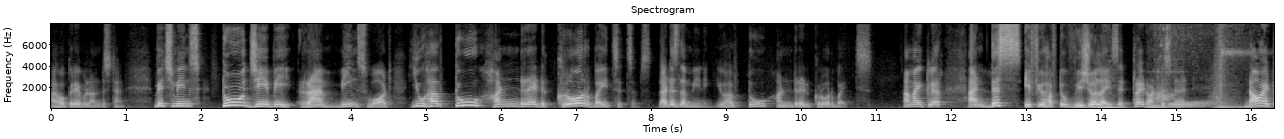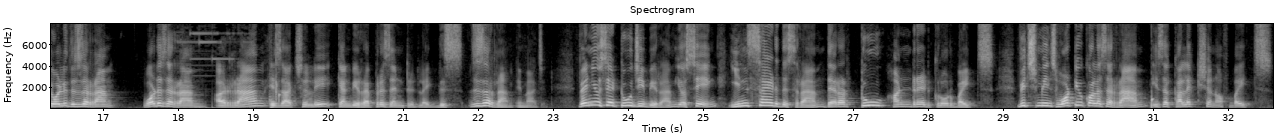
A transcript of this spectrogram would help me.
I hope you're able to understand. Which means 2 GB RAM means what? You have 200 crore bytes it seems. That is the meaning. You have 200 crore bytes. Am I clear? And this, if you have to visualize it, try to understand. Now I told you this is a RAM. What is a RAM? A RAM is actually, can be represented like this. This is a RAM, imagine. When you say 2 GB RAM, you're saying inside this RAM there are 200 crore bytes, which means what you call as a RAM is a collection of bytes.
